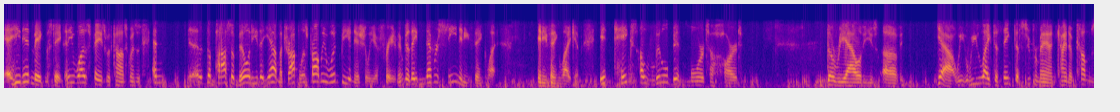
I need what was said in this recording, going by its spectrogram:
he did make mistakes and he was faced with consequences. And uh, the possibility that yeah metropolis probably would be initially afraid of him because they'd never seen anything like anything like him. It takes a little bit more to heart the realities of yeah we we like to think that superman kind of comes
